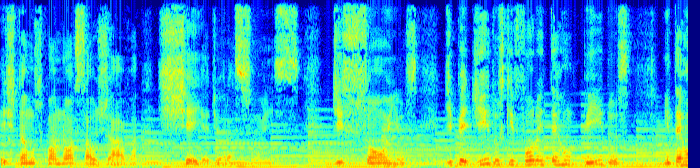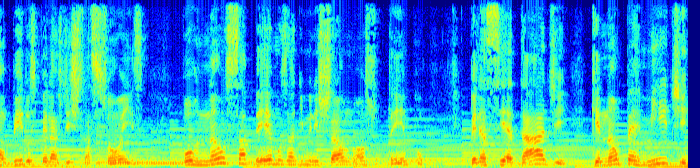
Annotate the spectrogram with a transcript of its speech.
estamos com a nossa aljava cheia de orações, de sonhos, de pedidos que foram interrompidos, interrompidos pelas distrações, por não sabermos administrar o nosso tempo, pela ansiedade que não permite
